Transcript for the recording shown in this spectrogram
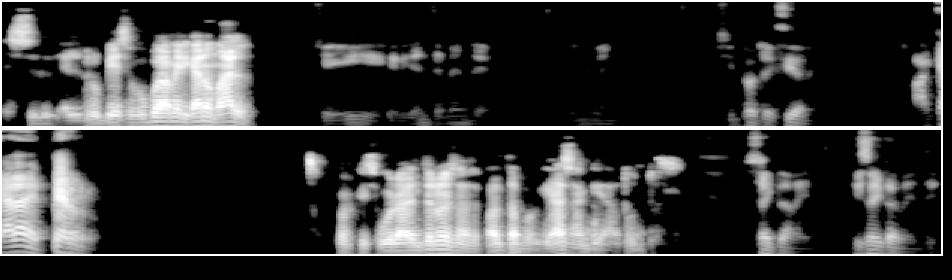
es el, el rugby es el fútbol americano mal. Sí, evidentemente. evidentemente. Sin protección. A cara de perro. Porque seguramente no les hace falta, porque ya se han quedado tontos. Exactamente, exactamente.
